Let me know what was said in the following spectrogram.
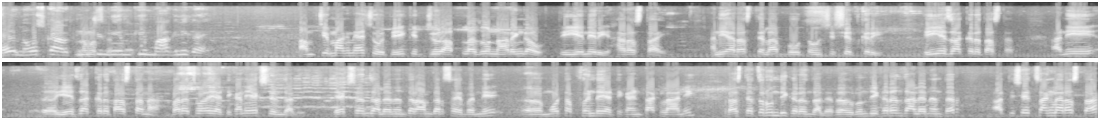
हो नमस्कार. तुमची नमस्कार. नेमकी मागणी काय? आमची मागणी अशी होती की जो आपला जो नारायणगाव ते येणेरी हा रस्ता आहे. आणि या रस्त्याला बहुतांशी शेतकरी हे ये जा करत असतात. आणि ये जा करत असताना बऱ्याच वेळा या ठिकाणी ॲक्सिडेंट झाले. ॲक्सिडेंट झाल्यानंतर आमदार साहेबांनी मोठा फंड या ठिकाणी टाकला आणि रस्त्याचं रुंदीकरण झालं. र- रुंदीकरण झाल्यानंतर अतिशय चांगला रस्ता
